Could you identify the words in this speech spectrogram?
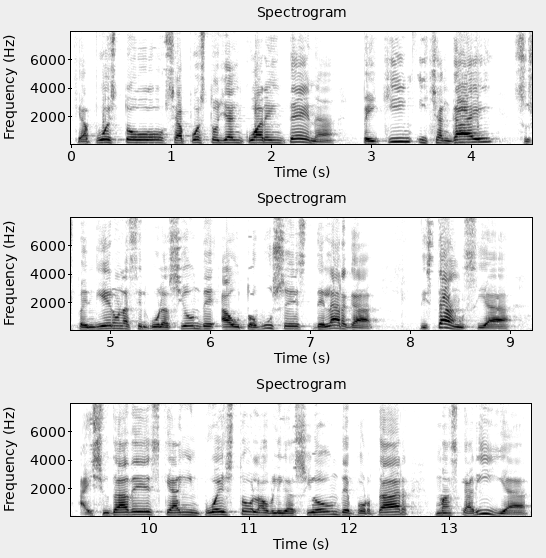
que ha puesto, se ha puesto ya en cuarentena. Pekín y Shanghái suspendieron la circulación de autobuses de larga distancia. Hay ciudades que han impuesto la obligación de portar mascarilla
